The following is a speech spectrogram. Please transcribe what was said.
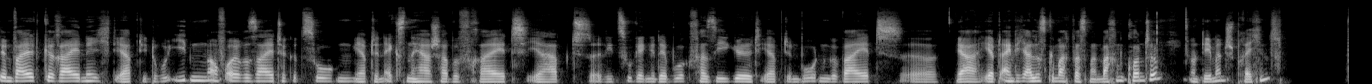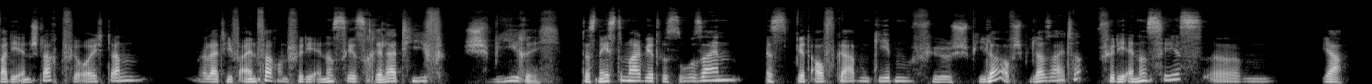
den Wald gereinigt, ihr habt die Druiden auf eure Seite gezogen, ihr habt den Echsenherrscher befreit, ihr habt äh, die Zugänge der Burg versiegelt, ihr habt den Boden geweiht, äh, ja, ihr habt eigentlich alles gemacht, was man machen konnte und dementsprechend war die Endschlacht für euch dann relativ einfach und für die NSCs relativ schwierig. Das nächste Mal wird es so sein, es wird Aufgaben geben für Spieler auf Spielerseite, für die NSCs. Ähm, ja,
